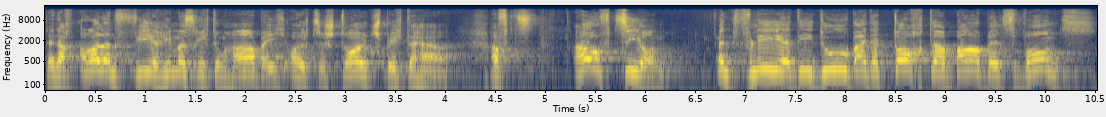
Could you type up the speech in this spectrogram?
Denn nach allen vier Himmelsrichtungen habe ich euch zerstreut, spricht der Herr. Auf, auf Zion, entfliehe, die du bei der Tochter Babels wohnst.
